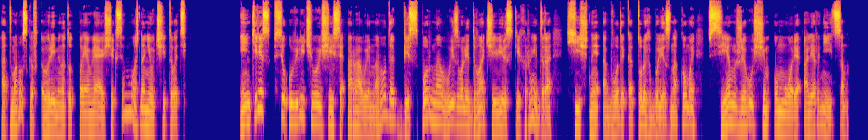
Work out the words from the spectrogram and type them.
Отморозков, временно тут появляющихся, можно не учитывать. Интерес все увеличивающейся аравы народа бесспорно вызвали два чевирских рейдера, хищные обводы которых были знакомы всем живущим у моря алернийцам.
